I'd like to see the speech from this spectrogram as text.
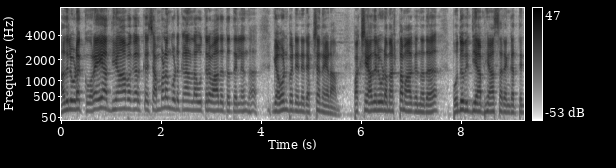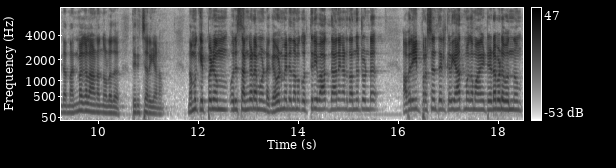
അതിലൂടെ കുറേ അധ്യാപകർക്ക് ശമ്പളം കൊടുക്കാനുള്ള ഉത്തരവാദിത്വത്തിൽ നിന്ന് ഗവൺമെന്റിന് രക്ഷ നേടാം. പക്ഷേ അതിലൂടെ നഷ്ടമാകുന്നത് പൊതുവിദ്യാഭ്യാസ രംഗത്തിന്റെ നന്മകളാണെന്നുള്ളത് തിരിച്ചറിയണം. നമുക്കിപ്പോഴും ഒരു സങ്കടമുണ്ട്. ഗവൺമെന്റ് നമുക്ക് ഒത്തിരി വാഗ്ദാനങ്ങൾ തന്നിട്ടുണ്ട്. അവർ ഈ പ്രശ്നത്തിൽ ക്രിയാത്മകമായിട്ട് ഇടപെടുമെന്നും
